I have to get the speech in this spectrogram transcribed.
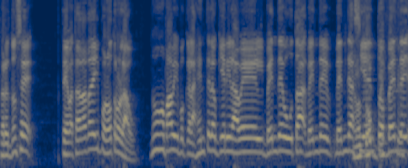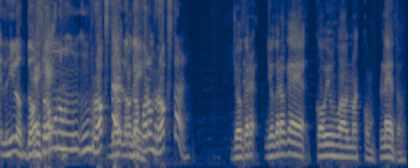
pero entonces te va a tratar de ir por otro lado. No, papi, porque la gente lo quiere ir a ver, vende buta, vende, vende asientos, vende. Y los dos Es son que- un, un rockstar, Yo- los dos fueron rockstar. Yo, creo, yo creo que Kobe es un jugador más completo.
